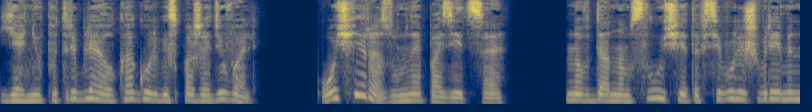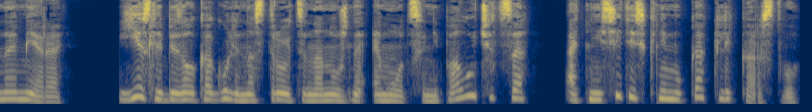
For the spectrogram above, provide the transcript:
Я не употребляю алкоголь, госпожа Дюваль. Очень разумная позиция. Но в данном случае это всего лишь временная мера. Если без алкоголя настроиться на нужные эмоции не получится, Отнеситесь к нему как к лекарству.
